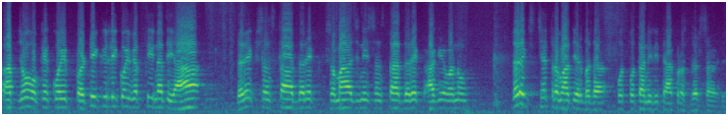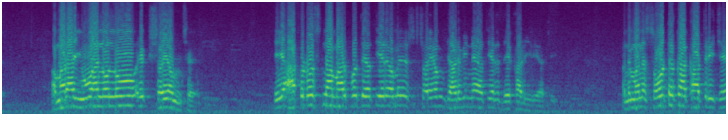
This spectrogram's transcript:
આપ જોવો કે કોઈ પર્ટિક્યુલરલી કોઈ વ્યક્તિ નથી. આ દરેક સંસ્થા, દરેક સમાજની સંસ્થા, દરેક આગેવાનો, દરેક ક્ષેત્રમાં અત્યારે બધા પોતપોતાની રીતે આક્રોશ દર્શાવે છે. અમારા યુવાનોનો એક સંયમ છે. એ આક્રોશના મારફતે અત્યારે અમે સ્વયં જાળવીને અત્યારે દેખાડી રહ્યા છીએ. અને મને સો ટકા ખાતરી છે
